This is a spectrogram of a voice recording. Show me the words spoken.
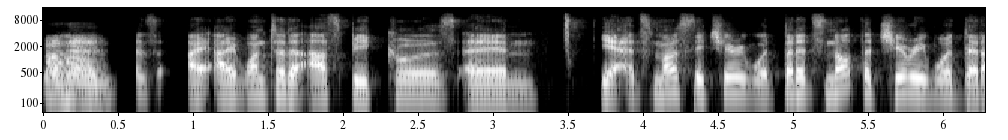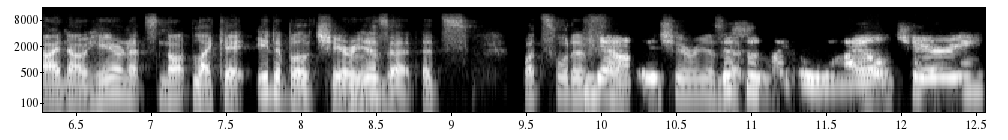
Go ahead. I, I wanted to ask because um, yeah, it's mostly cherry wood, but it's not the cherry wood that I know here, and it's not like an edible cherry, mm-hmm. is it? It's what sort of cherry is this it? This is like a wild cherry.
